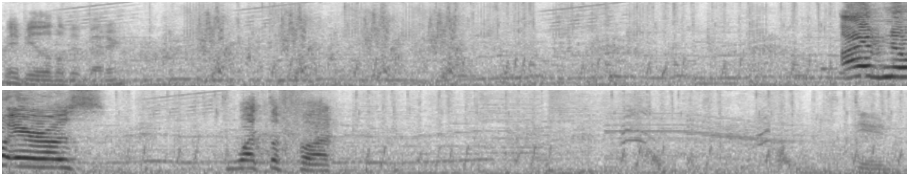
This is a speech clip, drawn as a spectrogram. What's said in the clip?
maybe a little bit better. I have no arrows! What the fuck? Dude.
